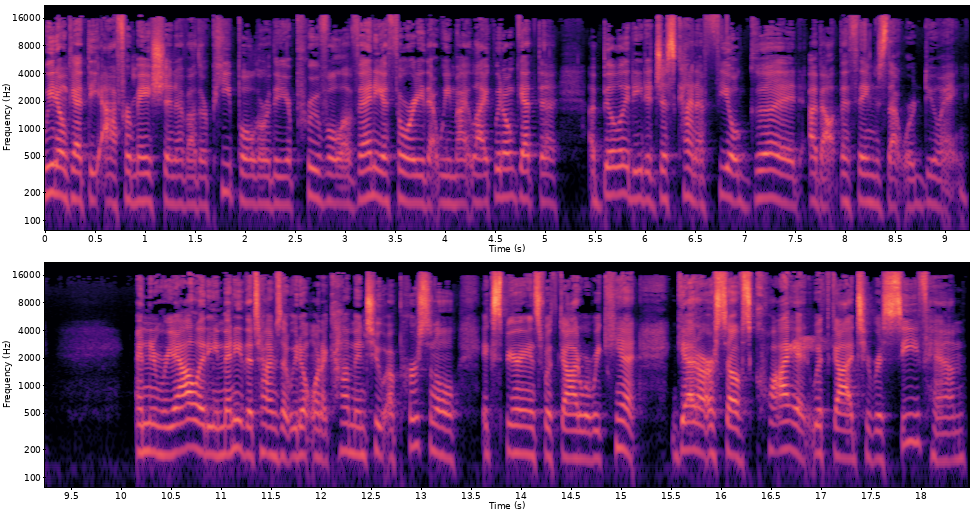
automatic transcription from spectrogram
We don't get the affirmation of other people or the approval of any authority that we might like. We don't get the ability to just kind of feel good about the things that we're doing. And in reality, many of the times that we don't want to come into a personal experience with God where we can't get ourselves quiet with God to receive Him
